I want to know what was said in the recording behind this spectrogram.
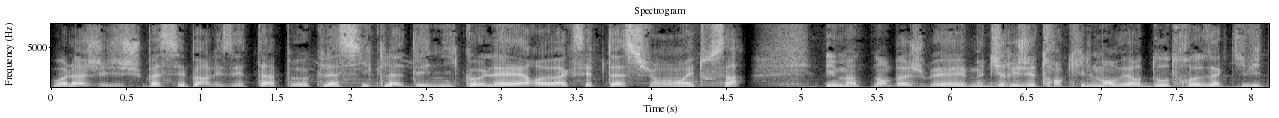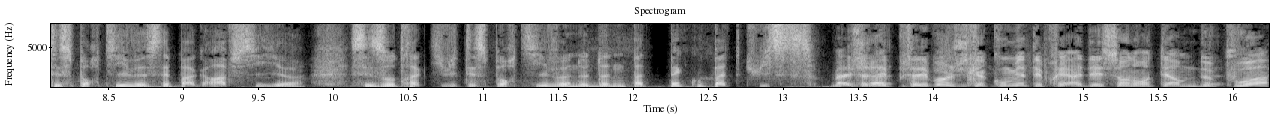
voilà, je suis passé par les étapes euh, classiques, la déni, colère, acceptation et tout ça. Et maintenant, bah, je vais me diriger tranquillement vers d'autres activités sportives. Et c'est pas grave si ces autres activités sportives ne donnent pas de pec ou pas de cuisse. Bah, ça, dépend jusqu'à combien tu es prêt à descendre en termes de poids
